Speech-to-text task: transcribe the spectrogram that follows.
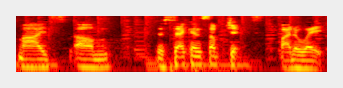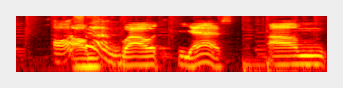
my um, the second subject. By the way. Awesome. Um, well, yes. Um,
